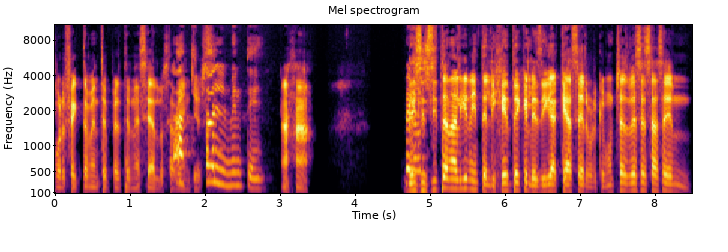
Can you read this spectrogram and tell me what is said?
perfectamente pertenece a los ah, Avengers. totalmente. Ajá. Pero Necesitan a alguien inteligente que les diga qué hacer, porque muchas veces hacen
